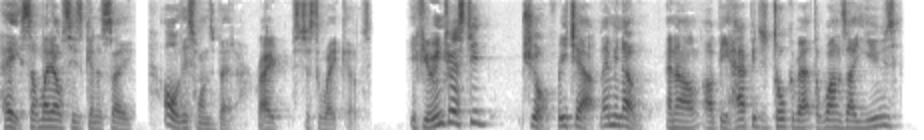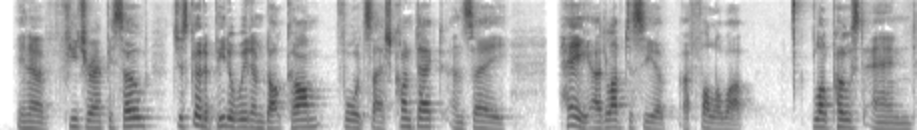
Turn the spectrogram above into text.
hey, someone else is going to say, oh, this one's better, right? It's just the way it goes. If you're interested, sure, reach out, let me know. And I'll, I'll be happy to talk about the ones I use in a future episode. Just go to peterwitham.com forward slash contact and say, hey, I'd love to see a, a follow up blog post and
